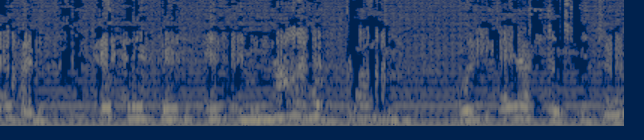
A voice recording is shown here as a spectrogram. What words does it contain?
heaven and, and, and, and, not have done what he asked us to do.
